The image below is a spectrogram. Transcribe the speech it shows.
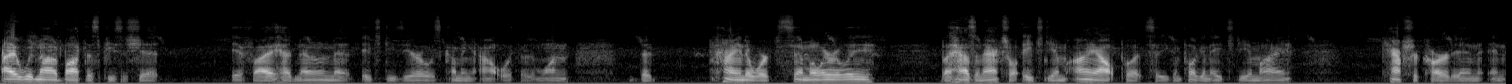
I would not have bought this piece of shit if I had known that HDZero was coming out with a one that kind of works similarly but has an actual HDMI output so you can plug an HDMI capture card in and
